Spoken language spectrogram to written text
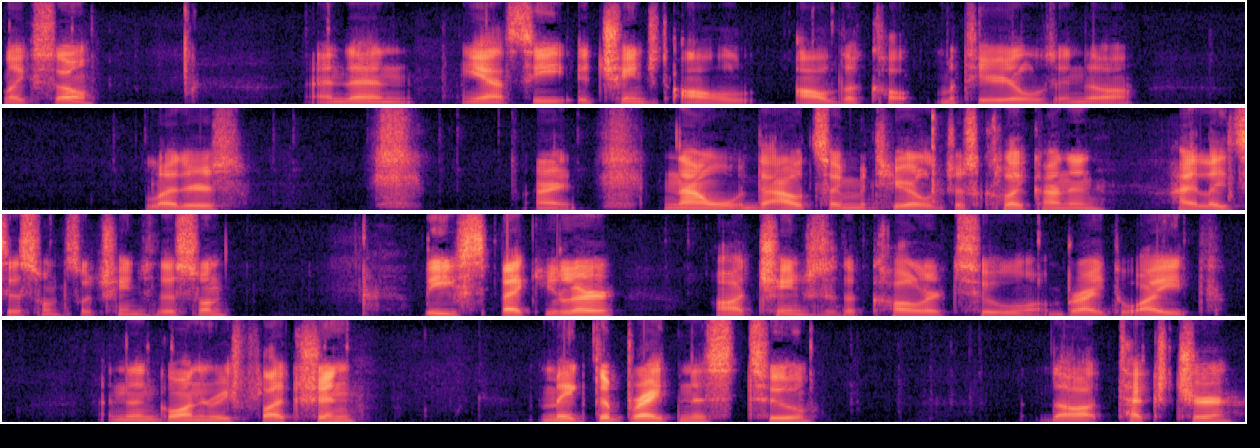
like so. And then yeah see it changed all all the materials in the letters. Alright now the outside material just click on it highlights this one so change this one. Leave specular uh, change the color to bright white. And then go on reflection. Make the brightness 2 the texture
